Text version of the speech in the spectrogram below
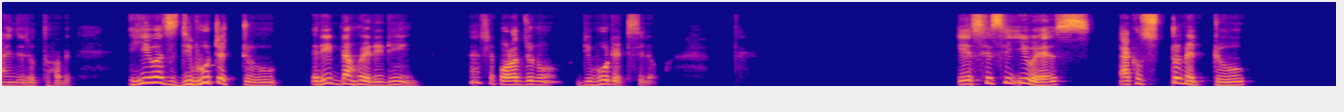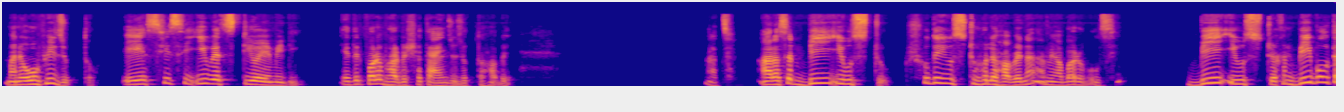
আইনজি যুক্ত হবে। He was devoted to read না হয়ে রিডিং হ্যাঁ সে পড়ার জন্য ডিভোটেড ছিল। এসএসসি ইউএস অ্যাকস্টমেড টু মানে অভিযুক্ত। এসিসি ইউএস টিও এমইডি এদের পরে ভার্বের সাথে আইনজি যুক্ত হবে। আচ্ছা আর আছে বি ইউজ টু শুধু ইউজ টু হলে হবে না, আমি আবারও বলছি। বি ইউজ টু এখন বি বলতে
